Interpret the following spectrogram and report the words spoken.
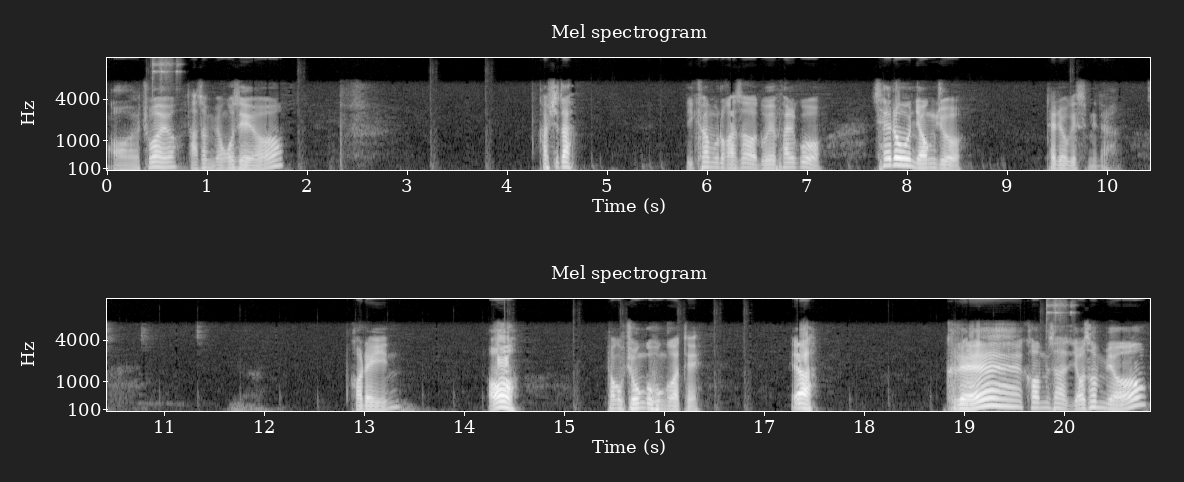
어 좋아요. 다섯 명 오세요. 갑시다. 이 캄으로 가서 노예 팔고 새로운 영주 데려오겠습니다. 거래인. 어! 방금 좋은 거 본 것 같아. 야! 그래 검사 여섯 명.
